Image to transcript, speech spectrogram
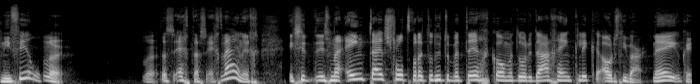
is niet veel. Nee. Dat is echt, dat is echt weinig. Ik zit, er is maar één tijdslot wat ik tot nu toe ben tegengekomen door de dagen heen klikken. Oh, dat is niet waar. Nee, oké.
